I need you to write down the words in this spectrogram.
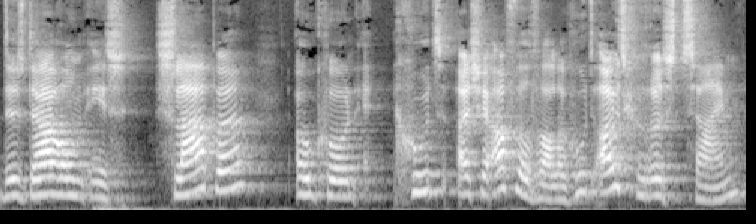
Dus daarom is slapen ook gewoon goed als je af wil vallen. Goed uitgerust zijn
